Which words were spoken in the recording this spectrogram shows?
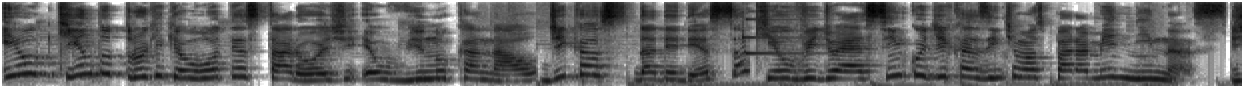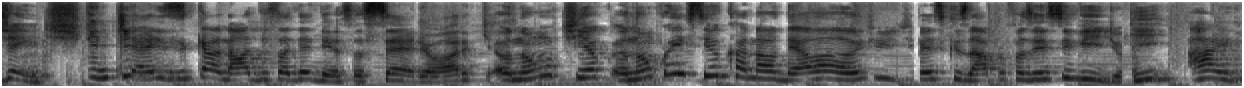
e o quinto truque que eu vou testar hoje, eu vi no canal Dicas da Dedessa, que o vídeo é 5 dicas íntimas para meninas. Gente, o que, que, é esse canal dessa Dedessa? Sério, hora que eu não tinha, eu não conhecia o canal dela antes de pesquisar para fazer esse vídeo. E, ai,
